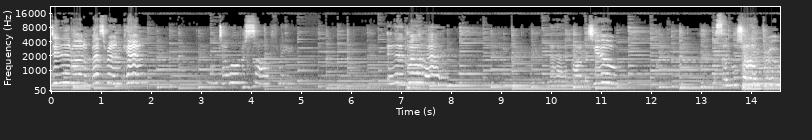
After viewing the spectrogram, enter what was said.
Did what a best friend can. And told her softly, it will end. And I promise you, the sun will shine through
